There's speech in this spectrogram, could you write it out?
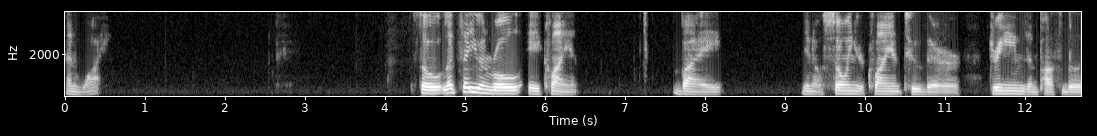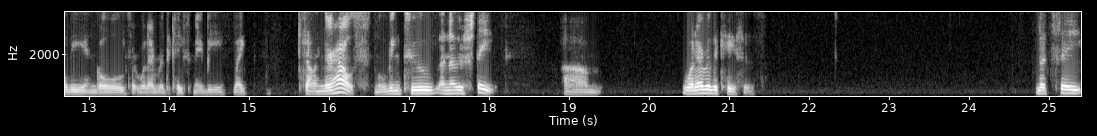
and why. So let's say you enroll a client by, you know, sowing your client to their dreams and possibility and goals or whatever the case may be, like selling their house, moving to another state, um, whatever the case is. Let's say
